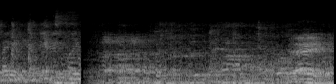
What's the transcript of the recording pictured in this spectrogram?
Thank you. Hey.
